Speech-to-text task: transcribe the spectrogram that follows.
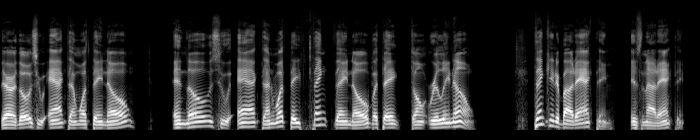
There are those who act on what they know, and those who act on what they think they know, but they don't really know. Thinking about acting is not acting.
